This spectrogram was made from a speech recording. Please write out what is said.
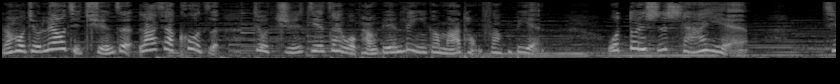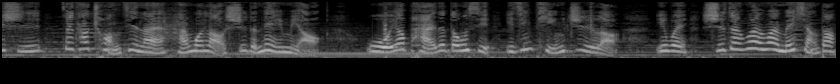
然后就撩起裙子，拉下裤子，就直接在我旁边另一个马桶方便。我顿时傻眼。其实，在她闯进来喊我老师的那一秒，我要排的东西已经停滞了，因为实在万万没想到，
